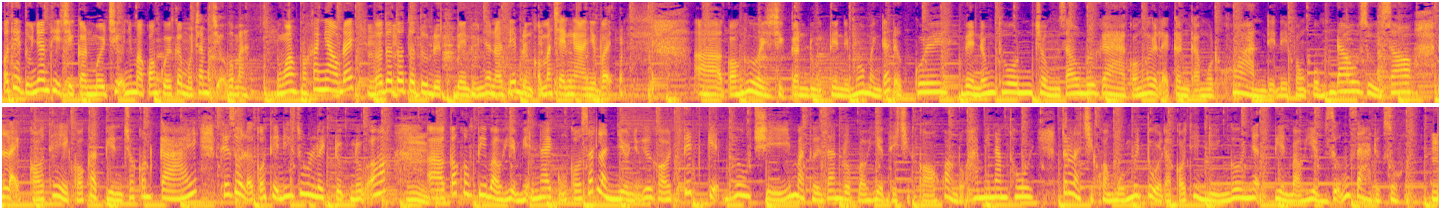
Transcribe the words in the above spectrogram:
Có thể tú nhân thì chỉ cần 10 triệu nhưng mà quang quý cần 100 triệu cơ mà đúng không? Nó khác nhau đấy. Tôi tôi tôi từ từ để tú nhân nói tiếp đừng có mà chen ngang như vậy. À, có người chỉ cần đủ tiền để mua mảnh đất ở quê về nông thôn trồng rau nuôi gà có người lại cần cả một khoản để đề phòng ốm đau rủi ro lại có thể có cả tiền cho con cái thế rồi lại có thể đi du lịch được nữa. Ừ. à, các công ty bảo hiểm hiện nay cũng có rất là nhiều những cái gói tiết kiệm hưu trí mà thời gian nộp bảo hiểm thì chỉ có khoảng độ 20 năm thôi tức là chỉ khoảng 40 tuổi là có thể nghỉ ngơi nhận tiền bảo hiểm dưỡng già được rồi. Ừ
